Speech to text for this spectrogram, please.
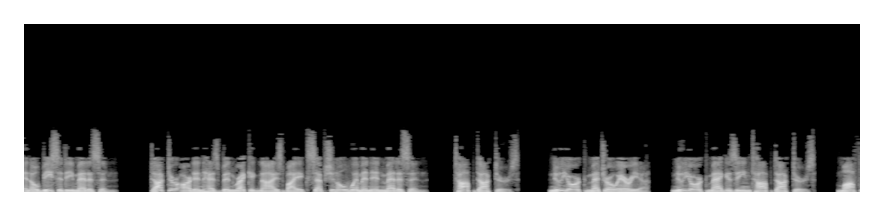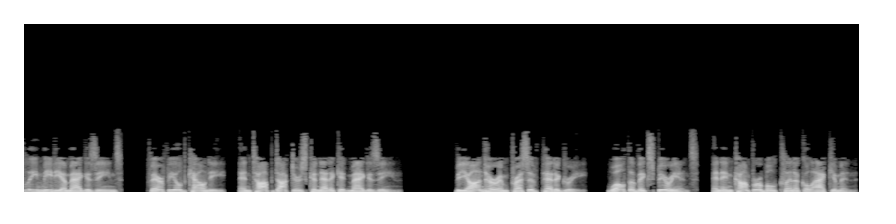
and Obesity Medicine. Dr. Arden has been recognized by exceptional women in medicine. Top Doctors. New York Metro Area. New York Magazine Top Doctors. Moffly Media Magazines. Fairfield County, and Top Doctors Connecticut Magazine. Beyond her impressive pedigree, wealth of experience, and incomparable clinical acumen,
